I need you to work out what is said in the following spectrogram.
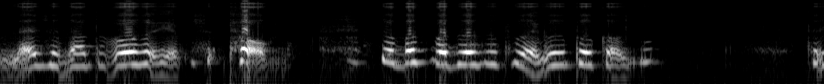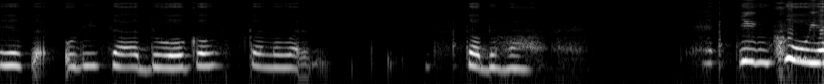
leży na dworze nieprzytomna. Chyba spadła ze swojego pokoju. To jest ulica Długowska numer 102. Dziękuję.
